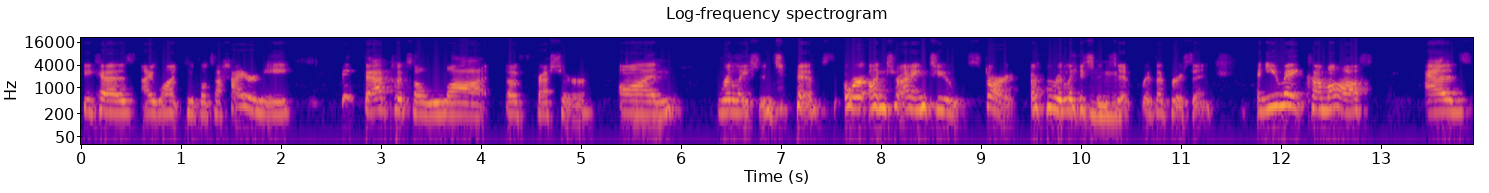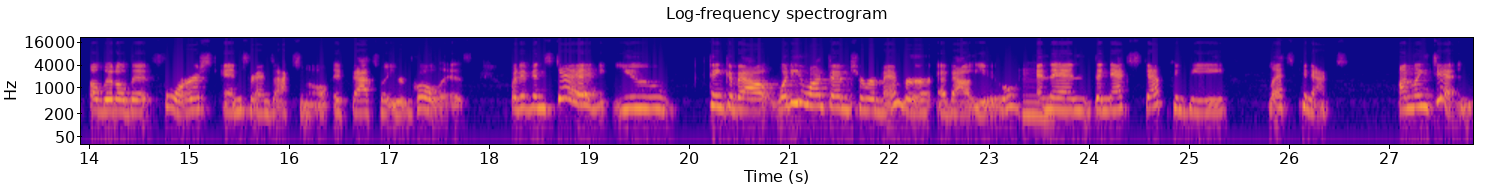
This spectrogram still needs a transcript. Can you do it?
because I want people to hire me, I think that puts a lot of pressure on relationships or on trying to start a relationship mm-hmm. with a person. And you may come off as a little bit forced and transactional if that's what your goal is. But if instead you think about what do you want them to remember about you? Mm. And then the next step can be let's connect on LinkedIn.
